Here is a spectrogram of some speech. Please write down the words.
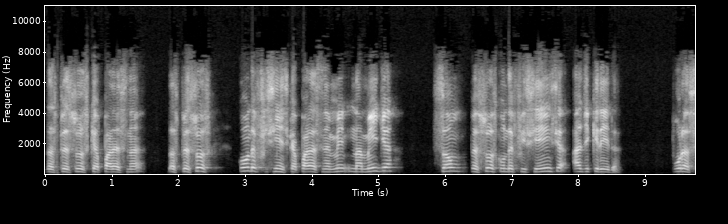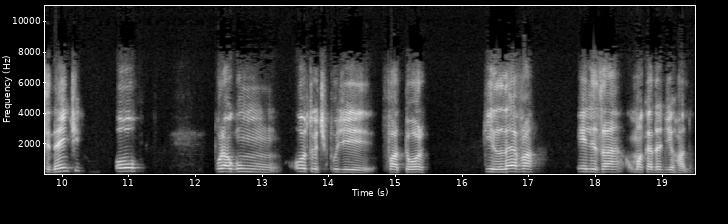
das pessoas que aparecem na, das pessoas com deficiência que aparecem na, na mídia são pessoas com deficiência adquirida por acidente ou por algum outro tipo de fator que leva eles a uma cadeira de roda.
